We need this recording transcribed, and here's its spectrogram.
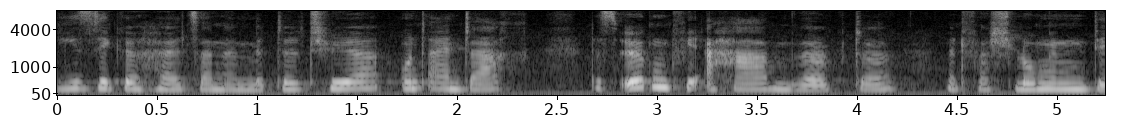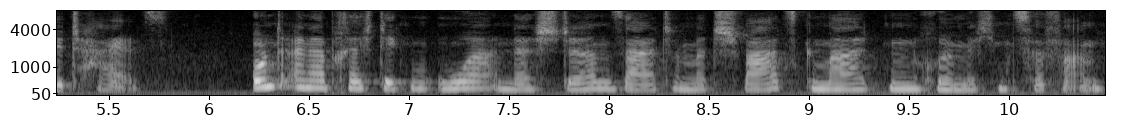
riesige hölzerne Mitteltür und ein Dach, das irgendwie erhaben wirkte mit verschlungenen Details. Und einer prächtigen Uhr an der Stirnseite mit schwarz gemalten römischen Ziffern.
